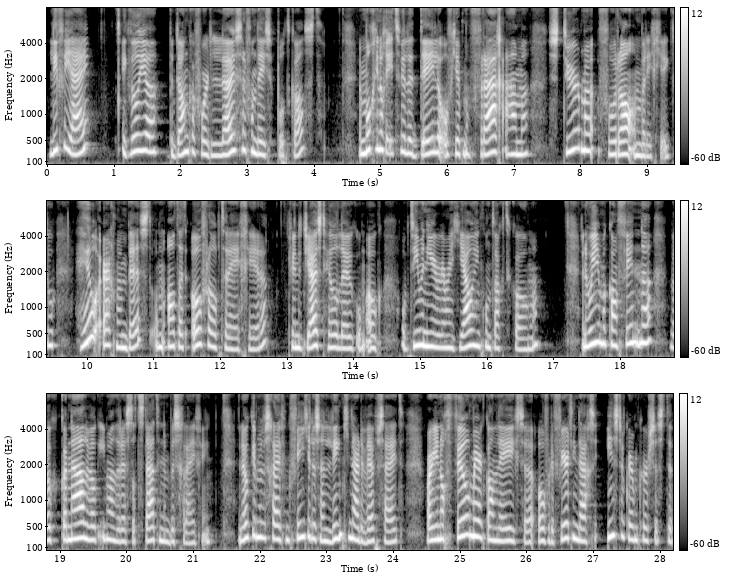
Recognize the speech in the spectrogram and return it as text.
Lieve jij, ik wil je bedanken voor het luisteren van deze podcast. En mocht je nog iets willen delen of je hebt een vraag aan me, stuur me vooral een berichtje. Ik doe heel erg mijn best om altijd overal op te reageren. Ik vind het juist heel leuk om ook op die manier weer met jou in contact te komen. En hoe je me kan vinden, welke kanalen, welk e-mailadres, dat staat in de beschrijving. En ook in de beschrijving vind je dus een linkje naar de website waar je nog veel meer kan lezen over de 14-daagse Instagram cursus, de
